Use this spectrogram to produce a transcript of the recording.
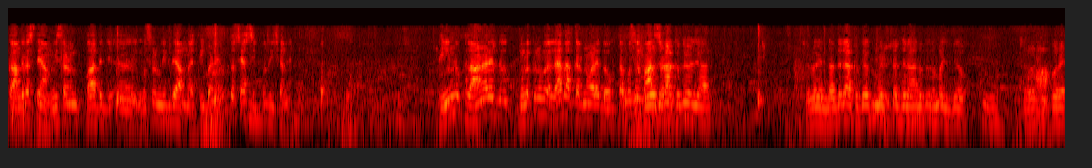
کانگریس کے حامی سن بعد مسلم لیگ کے حمایتی بنے۔ تو سیاسی پوزیشن ہے۔ دین نو پھیلان والے ملک نو علیحدہ کرنے والے لوگ تو مسلمان رکھ دیو یار۔ چلو اینا دے رکھ دیو کمسٹر جناب تو سمجھ دیو۔ چلو شکر ہے۔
